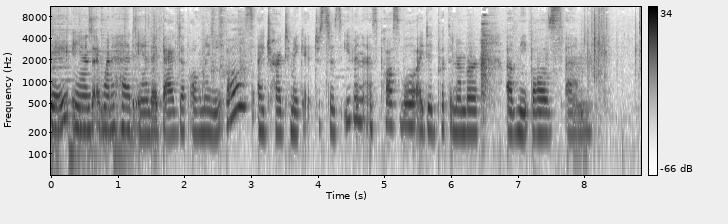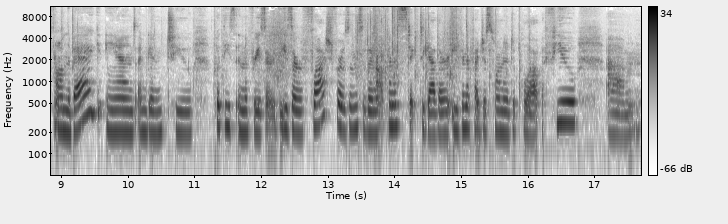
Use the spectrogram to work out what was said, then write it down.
And I went ahead and I bagged up all of my meatballs. I tried to make it just as even as possible. I did put the number of meatballs um, on the bag and I'm going to put these in the freezer. These are flash frozen so they're not going to stick together even if I just wanted to pull out a few. Um,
